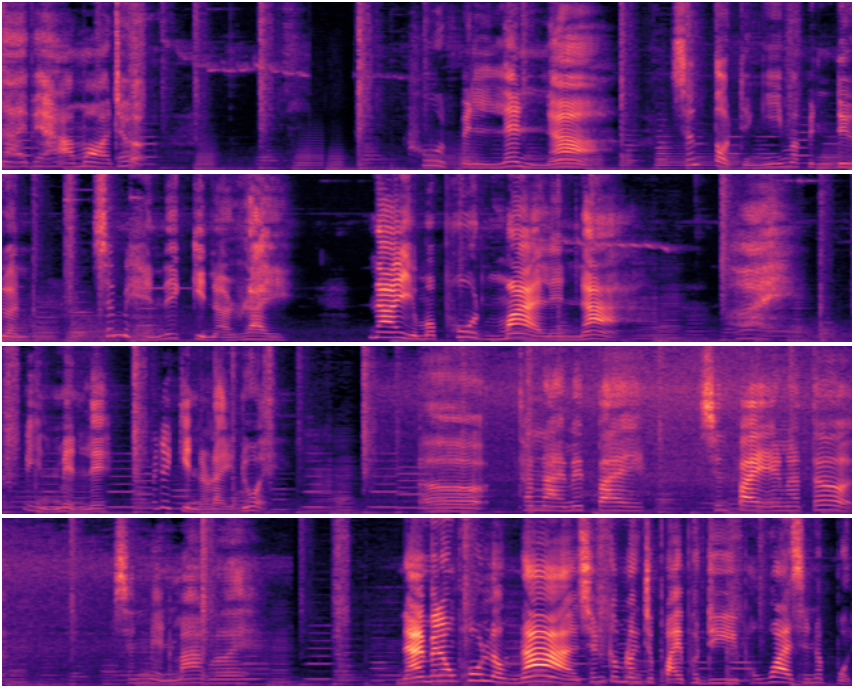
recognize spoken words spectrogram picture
นายไปหาหมอเถอะ พูดเป็นเล่นหน้าฉันตดอย่างนี้มาเป็นเดือน ฉันไม่เห็นได้กลิ่นอะไร นายอย่ามาพูดมากเลยหน้าเฮ้ยไม่เห็นเหม็นเลย ไม่ได้กลิ่นอะไรด้วย เออถ้านายไม่ไป ฉันไปเองนะเตอร์ ฉันเหม็นมากเลย นายไม่ต้องพูดหรอกหน้า ฉันกำลังจะไปพอดี เพราะว่าฉันน่ะปวด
